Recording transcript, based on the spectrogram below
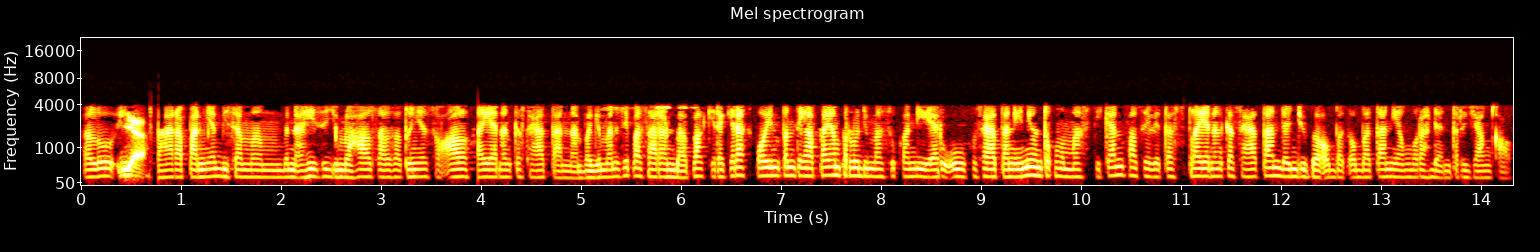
Lalu yeah. harapannya bisa membenahi sejumlah hal salah satunya soal layanan kesehatan. Nah, bagaimana sih pasaran Bapak kira-kira poin penting apa yang perlu dimasukkan di RUU kesehatan ini untuk memastikan fasilitas pelayanan kesehatan dan juga obat-obatan yang murah dan terjangkau?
